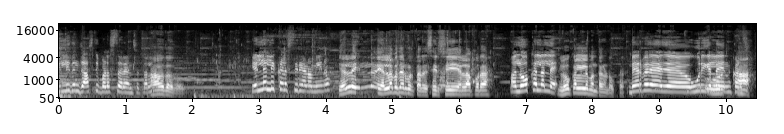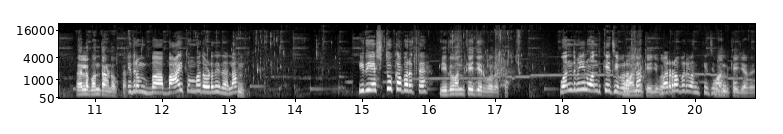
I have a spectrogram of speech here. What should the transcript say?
ಇಲ್ಲಿ ಇದನ್ನ ಜಾಸ್ತಿ ಬಳಸ್ತಾರೆ ಅನ್ಸುತ್ತಲ್ಲ? ಹೌದೌದು. ಎಲ್ಲೆಲ್ಲಿ ಕಳಿಸ್ತೀರಿ ಅಣ್ಣ ಮೀನು? ಎಲ್ಲ ಇಲ್ಲ ಎಲ್ಲ ಬದಿಯಲ್ಲಿ ಬರ್ತಾರೆ. ಸಿರ್ಸಿ ಯಲ್ಲಾಪುರ. ಲೋಕಲ್ ಅಲ್ಲೇ ಲೋಕಲಲ್ಲೇ ಬಂದು ತಗೊಂಡು ಹೋಗ್ತಾರೆ. ಬೇರೆ ಬೇರೆ ಊರಿಗೆಲ್ಲ ಏನ್ ಕಳ್ಸ ಎಲ್ಲ ಬಂದು ತಗೊಂಡು ಹೋಗ್ತಾರೆ. ಇದ್ರ ಬ- ಬಾಯಿ ತುಂಬಾ ದೊಡ್ಡದಿದಲ್ಲ ಇದು ಎಷ್ಟು ತೂಕ ಬರುತ್ತೆ? ಇದು ಒಂದ್ ಕೆಜಿ ಇರ್ಬೋದು ಅಕ್ಕ. ಒಂದ್ ಮೀನ್ ಒಂದ್ ಕೆಜಿ ಬರುತ್ತೆ? ಬರೋಬ್ಬರಿ ಒಂದ್ ಕೆಜಿ ಒಂದ್ ಕೆಜಿ ಅದೇ.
